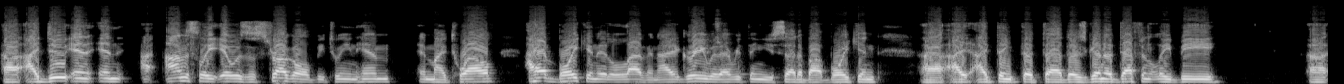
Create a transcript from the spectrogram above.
Uh, I do, and and I, honestly, it was a struggle between him and my 12. I have Boykin at 11. I agree with everything you said about Boykin. Uh, I, I, think that uh, there's going to definitely be, uh,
